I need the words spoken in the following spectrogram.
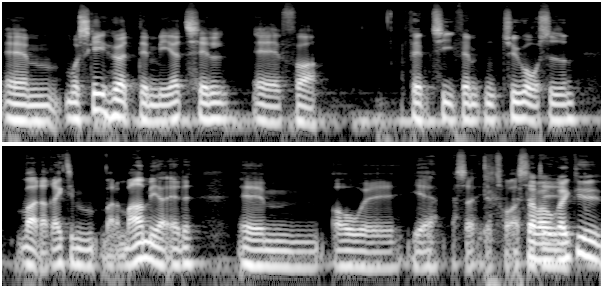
Øhm, måske hørt det mere til øh, for 5, 10, 15, 20 år siden, var der, rigtig, var der meget mere af det. Øhm, og øh, ja, altså jeg tror også, altså, der var jo rigtig,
